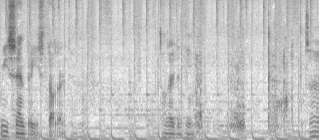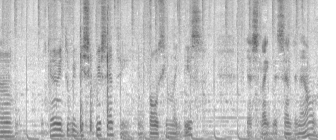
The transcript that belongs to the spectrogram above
Kree Sentry is taller than, taller than him. So what can we do with this Kree Sentry and pose him like this just like the Sentinel.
